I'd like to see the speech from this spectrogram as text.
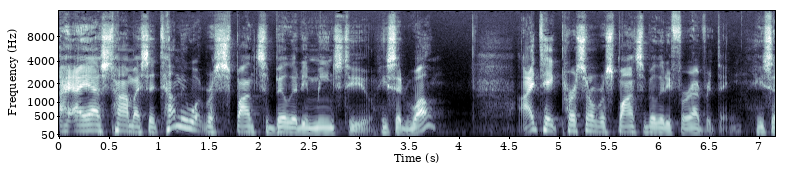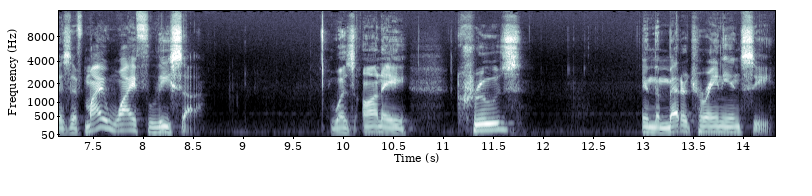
I, I asked Tom, I said, Tell me what responsibility means to you. He said, Well, I take personal responsibility for everything. He says, If my wife, Lisa, was on a cruise in the Mediterranean Sea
